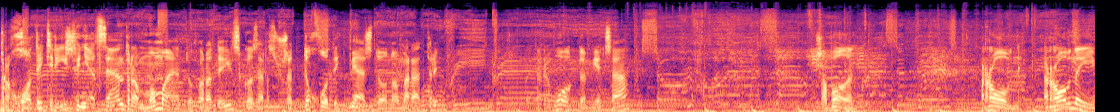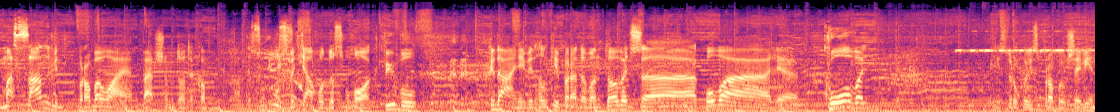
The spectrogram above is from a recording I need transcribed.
Проходить рішення центром. Момент у Городинського. Зараз вже доходить м'яч до номера 3. Ривок до м'яча. Шаболенко. Ровний. Ровний. Масан він пробиває першим дотиком. Сугу з витягу до свого активу. Кидання від голкіпера до Монтовича. Коваль. Коваль. І з другої спроби вже він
